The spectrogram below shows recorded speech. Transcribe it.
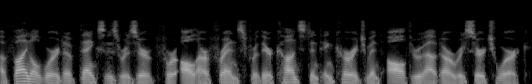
A final word of thanks is reserved for all our friends for their constant encouragement all throughout our research work.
